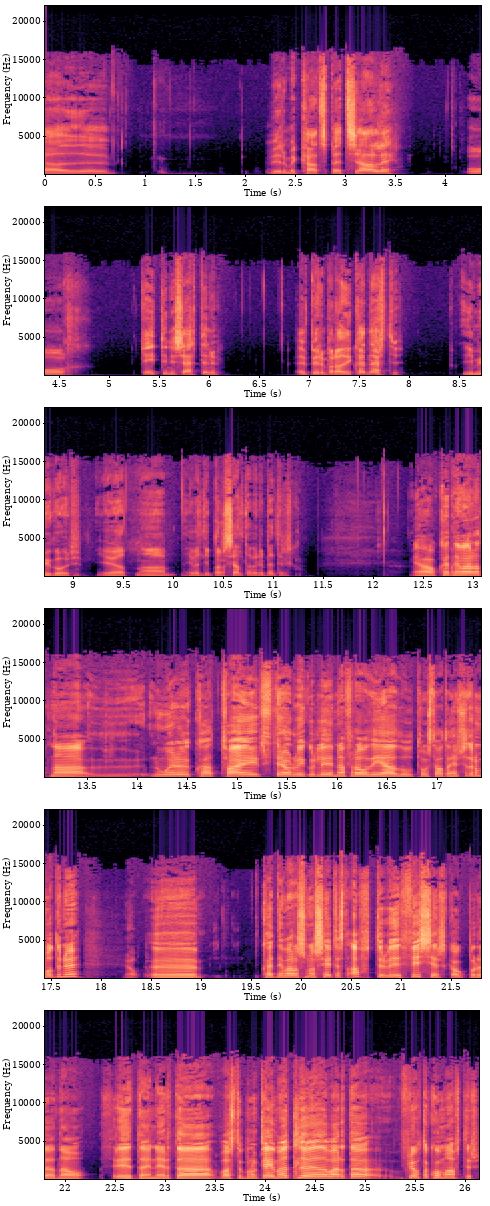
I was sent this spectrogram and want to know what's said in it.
að uh, við erum með Kat Speciale og geitin í settinu ef við byrjum bara á því, hvernig ertu? ég er mjög góður ég, ég veldi bara sjálf að vera betri sko. Já, hvernig var þarna Nú eru hvað, tvær, þrjár vikur liðina frá því að þú tókst átt að heimsveitarmótinu Já. uh, Hvernig var það svona að setjast aftur við Fischer skákborið þarna á þriðudaginn Er þetta, varstu búin að gleyma öllu eða var þetta fljótt að koma aftur?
